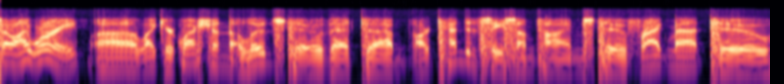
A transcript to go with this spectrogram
so I worry, uh, like your question alludes to, that uh, our tendency sometimes to fragment, to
